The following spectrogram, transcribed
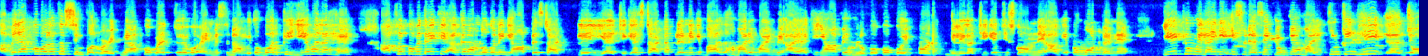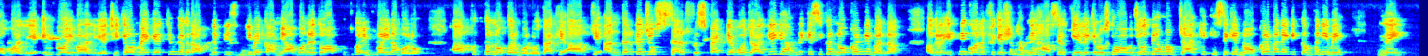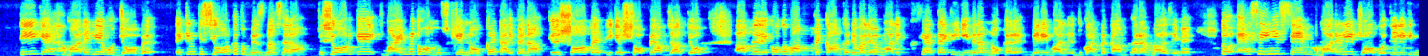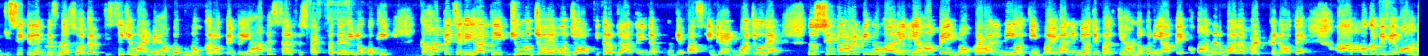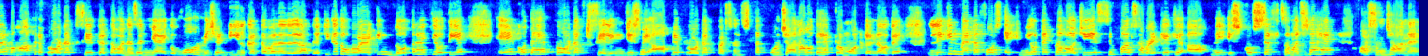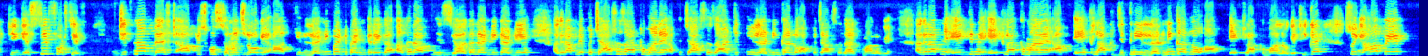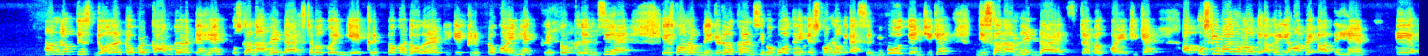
अब मैंने आपको बोला था सिंपल वर्क मैं आपको वर्क जो है वो एंड में सुनाऊँगी। तो वर्क ये वाला है, आप सबको बताया कि अगर हम लोगों ने यहाँ पे स्टार्ट ले लिया ठीक है? स्टार्टअप लेने के बाद हमारे माइंड में आया कि यहाँ पे हम लोगों को कोई प्रोडक्ट मिलेगा, ठीक है, जिसको हमने आगे प्रमोट करना है। ये क्यों मिला? ये इस वजह से क्योंकि हमारी थिंकिंग ही जॉब वाली है एम्प्लॉय वाली है, ठीक है? और मैं कहती हूँ कि अगर आपने अपनी ज़िंदगी में कामयाब होने तो आप खुद को एम्प्लॉय ना बोलो। आप खुद को नौकर बोलो, ताकि आपके अंदर का जो सेल्फ रिस्पेक्ट है, वो जागे कि हमने किसी का नौकर नहीं बनना। अगर इतनी क्वालिफिकेशन हमने हासिल की लेकिन उसके बावजूद भी हम लोग जाके किसी के नौकर बने की कंपनी में, नहीं। ठीक है, हमारे लिए वो जॉब है। लेकिन किसी और का तो बिज़नेस है ना। किसी और के माइंड में तो हम उसके नौकर टाइप है ना, कि शॉप है, ठीक है शॉप पे आप जाते हो। आपने देखा होगा वहाँ पे काम करने वाले मालिक कहता है कि ये मेरा नौकर है, मेरी दुकान पर काम कर रहा है, मुलाजिम है। तो ऐसे ही सेम हमारे लिए जॉब होती है, लेकिन किसी के लिए बिज़नेस होता है और किसी के माइंड में हम लोग नौकर होते हैं। तो यहाँ पे सेल्फ रिस्पेक्ट पता नहीं लोगों की कहाँ पे चली जाती है, क्यों जो है वो जॉब की तरफ़ जाते हैं जब उनके पास इंटरनेट मौजूद है। तो सिंपल वर्किंग हमारे यहाँ पे नौकर वाली नहीं होती एम्प्लॉय वाली नहीं होती, बल्कि हम लोगों ने यहाँ पे एक ऑनर वाला वर्क करना होता है। आपको कभी भी ऑनर वहाँ पे प्रोडक्ट सेल करता हुआ नज़र नहीं आएगा। वो हमेशा डील करता हुआ नज़र आता है, ठीक है? तो वर्किंग दो तरह की होती है। एक होता है प्रोडक्ट सेलिंग जिसमें आपने प्रोडक्ट पर्सन तक पहुंचाना होता है प्रमोट करना होता है। लेकिन मेटाफोर्स एक न्यू टेक्नोलॉजी है सिंपल सा वर्क है कि आपने इसको सिर्फ़ समझना है और समझाना है, ठीक है? सिर्फ़ और सिर्फ़। जितना बेस्ट आप इसको समझ लोगे, आपकी लर्निंग पर डिपेंड करेगा। अगर आपने ज़्यादा लर्निंग कर ली है, अगर आपने पचास हज़ार कमाना है पचास हज़ार जितनी लर्निंग कर लो, आप पचास हज़ार कमा लोगे। अगर आपने एक दिन में एक लाख कमाना है, आप एक लाख जितनी लर्निंग कर लो, आप एक लाख कमा लोगे, ठीक है? सो यहाँ पे हम लोग जिस डॉलर के ऊपर काम करते हैं, उसका नाम है डायस्टेबल कॉइन ये क्रिप्टो का डॉलर है, ठीक है? क्रिप्टो कॉइन है क्रिप्टो करेंसी है। इसको हम लोग डिजिटल करेंसी भी बोलते हैं, इसको हम लोग एसेट भी बोलते हैं, ठीक है? जिसका नाम है डायस्टेबल कॉइन ठीक है? अब उसके बाद हम लोग अगर यहाँ पे आते हैं कि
